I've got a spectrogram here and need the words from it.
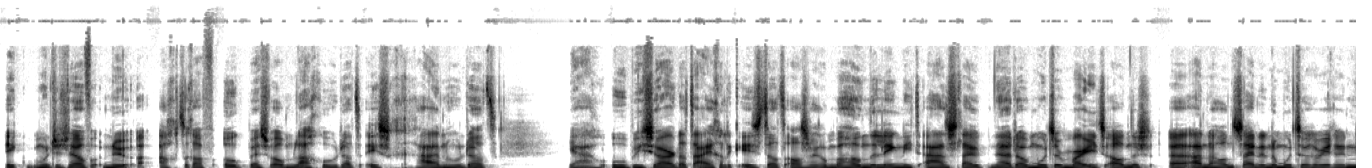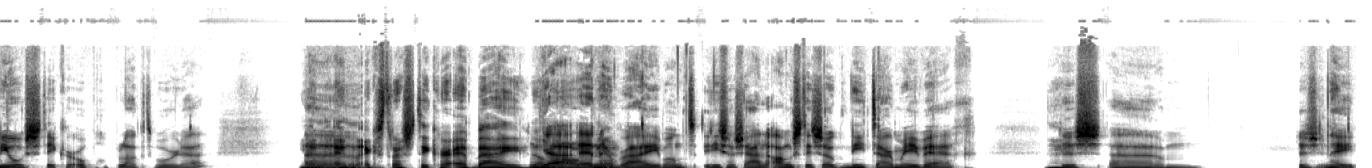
ik moet er zelf nu achteraf ook best wel om lachen hoe dat is gegaan. Hoe dat, ja, hoe bizar dat eigenlijk is dat als er een behandeling niet aansluit, nou dan moet er maar iets anders uh, aan de hand zijn en dan moet er weer een nieuw sticker opgeplakt worden. Ja, en een ehm, extra sticker erbij. Dan ja, ook, en hè? erbij, want die sociale angst is ook niet daarmee weg. Nee. Dus, um, dus nee,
